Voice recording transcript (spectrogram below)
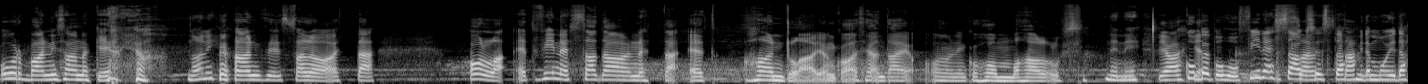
Urbaani sanakirja. Noniin. Hän siis sanoo, että olla, että finessata on, että et handlaa jonkun asian tai on niinku homma hallussa. Niin, niin. Ja, Kube ja puhuu finessauksesta, Sauksesta. mitä muita?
